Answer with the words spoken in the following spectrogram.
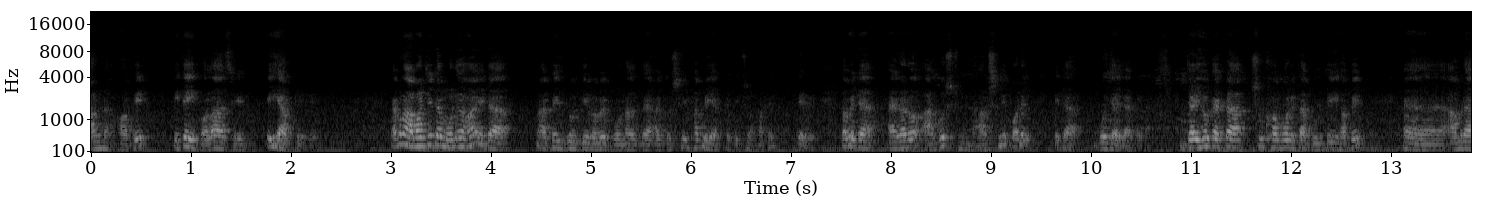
আর্ন হবে, এটাই বলা আছে এই আপডেটে এবং আমার যেটা মনে হয়, এটা ফেসবুক যেভাবে বোনাস দেয়, হয়তো সেভাবেই একটা কিছু আমাদের দেবে। তবে এটা এগারো আগস্ট না আসলে পরে এটা বোঝা যাবে না। যাই হোক, একটা সুখবর এটা বলতেই হবে। আমরা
